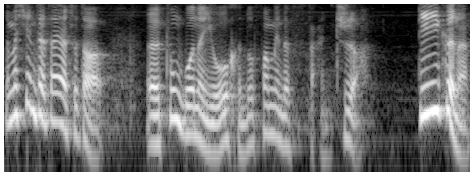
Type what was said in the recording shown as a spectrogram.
那么现在大家知道，呃，中国呢有很多方面的反制啊。第一个呢，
